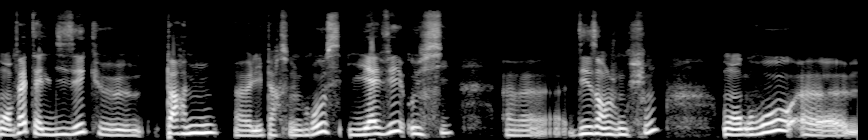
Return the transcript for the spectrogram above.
où en fait, elle disait que parmi les personnes grosses, il y avait aussi euh, des injonctions où en gros, euh,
